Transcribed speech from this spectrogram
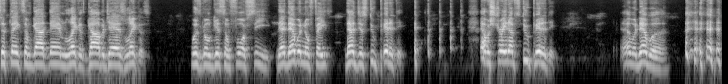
to think some goddamn Lakers, garbage ass Lakers, was gonna get some fourth seed. There, there was no faith. That's just stupidity. that was straight up stupidity. That was that was.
